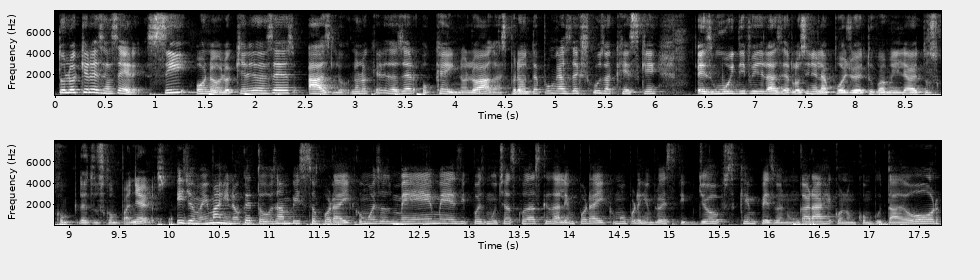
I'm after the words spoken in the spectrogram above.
¿Tú lo quieres hacer? Sí o no. ¿Lo quieres hacer? Hazlo. ¿No lo quieres hacer? Ok, no lo hagas. Pero no te pongas de excusa que es que es muy difícil hacerlo sin el apoyo de tu familia de tus, de tus compañeros. Y yo me imagino que todos han visto por ahí como esos memes y pues muchas cosas que salen por ahí, como por ejemplo de Steve Jobs que empezó en un garaje con un computador,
